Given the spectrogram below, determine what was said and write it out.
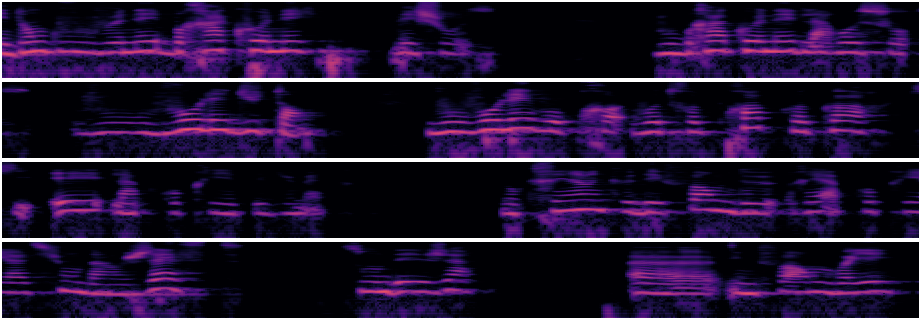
Et donc, vous venez braconner des choses. Vous braconnez de la ressource. Vous volez du temps. Vous volez votre propre corps qui est la propriété du maître. Donc, rien que des formes de réappropriation d'un geste sont déjà euh, une forme, vous voyez,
